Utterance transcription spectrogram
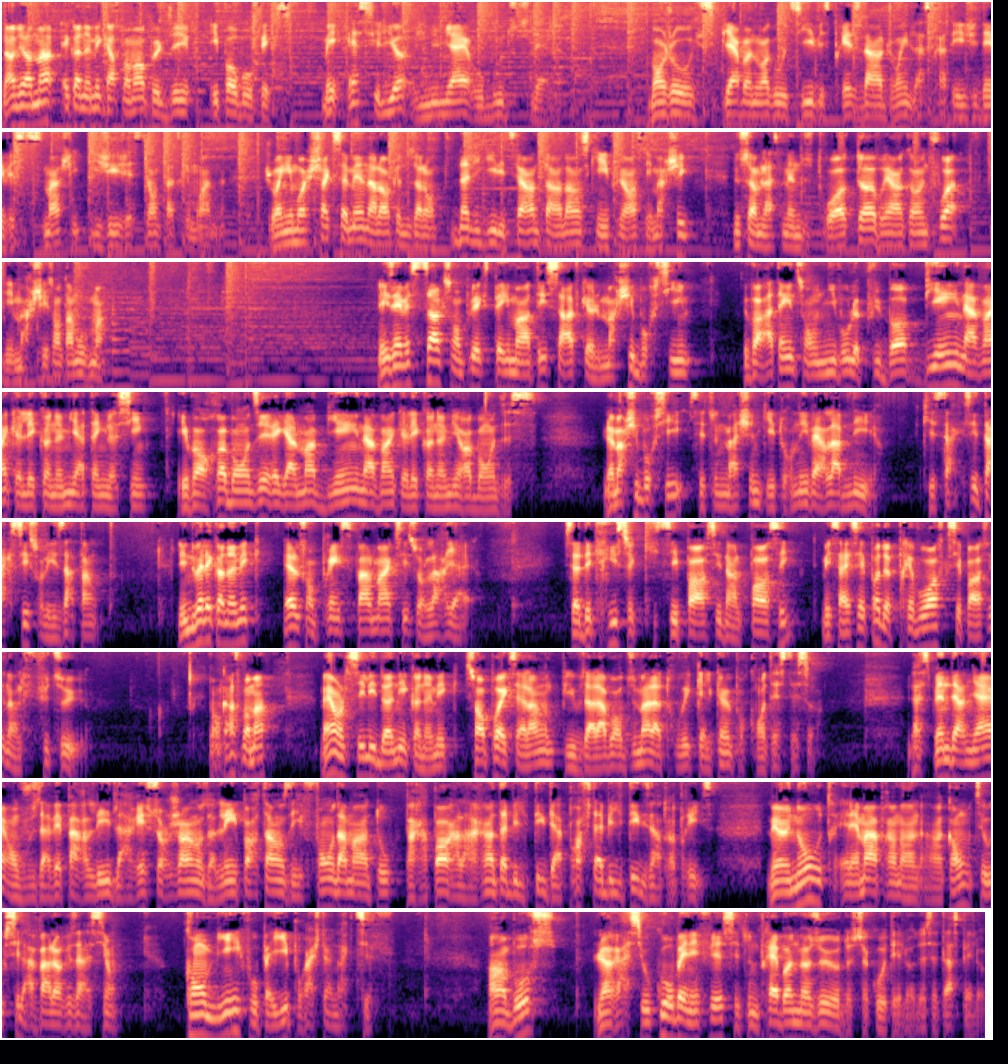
L'environnement économique en ce moment, on peut le dire, est pas au beau fixe. Mais est-ce qu'il y a une lumière au bout du tunnel? Bonjour, ici Pierre-Benoît Gauthier, vice-président adjoint de la stratégie d'investissement chez IG Gestion de patrimoine. Joignez-moi chaque semaine alors que nous allons naviguer les différentes tendances qui influencent les marchés. Nous sommes la semaine du 3 octobre et encore une fois, les marchés sont en mouvement. Les investisseurs qui sont plus expérimentés savent que le marché boursier va atteindre son niveau le plus bas bien avant que l'économie atteigne le sien et va rebondir également bien avant que l'économie rebondisse. Le marché boursier, c'est une machine qui est tournée vers l'avenir, qui est axée sur les attentes. Les nouvelles économiques, elles, sont principalement axées sur l'arrière. Ça décrit ce qui s'est passé dans le passé, mais ça essaie pas de prévoir ce qui s'est passé dans le futur. Donc en ce moment, ben on le sait, les données économiques sont pas excellentes, puis vous allez avoir du mal à trouver quelqu'un pour contester ça. La semaine dernière, on vous avait parlé de la résurgence, de l'importance des fondamentaux par rapport à la rentabilité et la profitabilité des entreprises. Mais un autre élément à prendre en, compte, c'est aussi la valorisation. Combien il faut payer pour acheter un actif? En bourse, le ratio court-bénéfice est une très bonne mesure de ce côté-là, de cet aspect-là.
